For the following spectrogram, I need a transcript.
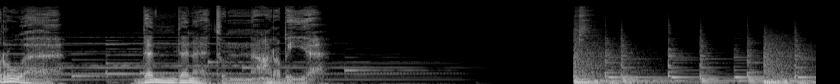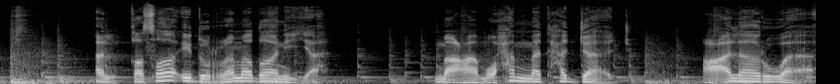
روى دندنات عربية. القصائد الرمضانية مع محمد حجاج على رواه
